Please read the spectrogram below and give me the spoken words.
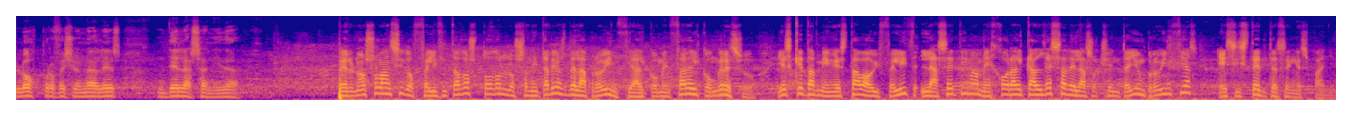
los profesionales de la sanidad. Pero no solo han sido felicitados todos los sanitarios de la provincia al comenzar el Congreso, y es que también estaba hoy feliz la séptima mejor alcaldesa de las 81 provincias existentes en España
